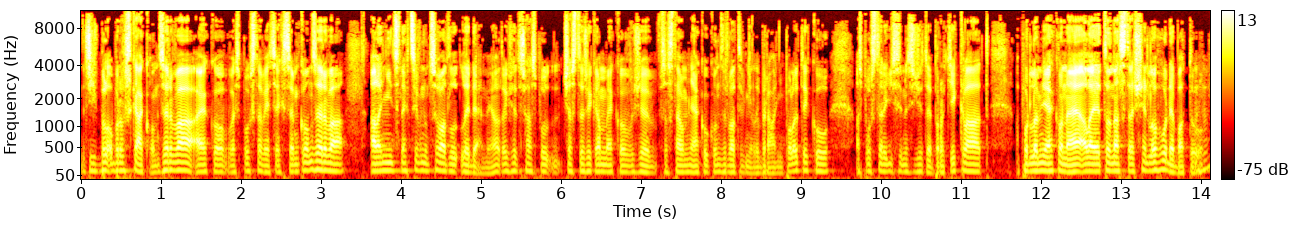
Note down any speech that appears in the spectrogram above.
dřív byl obrovská konzerva a jako ve spousta věcech jsem konzerva, ale nic nechci vnucovat lidem, jo? takže třeba spou- často říkám, jako, že zastávám nějakou konzervativní liberální politiku a spousta lidí si myslí, že to je protiklad a podle mě jako ne, ale je to na strašně dlouhou debatu. Mm-hmm.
